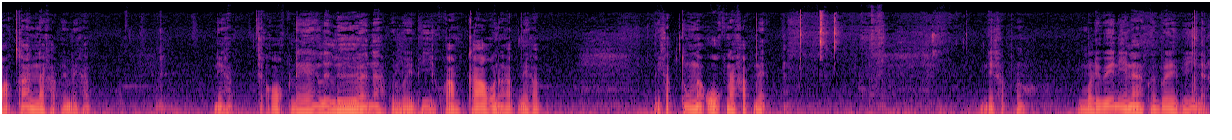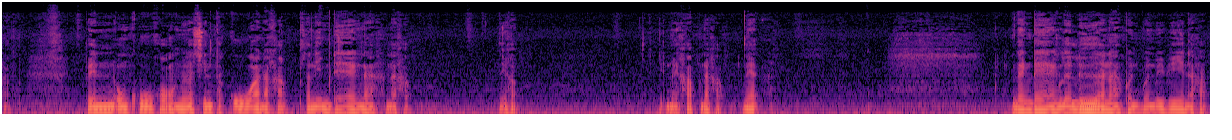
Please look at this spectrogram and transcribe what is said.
มับท่านนะครับเห็นไหมครับ นี่ครับจะออกแดงเลื่อยๆนะเพื่อนๆพี่ความเก่านะครับนี่ครับนี่ครับตรงหน้าอกนะครับเนี่ยนี่ครับเนาะบริเวณนี้นะเพื่อนๆพี่นะครับ เป็นองค์คูของเนื้อชินตะกัวนะครับ สนิมแดงนะนะครับนี่ครับเห็นไหมครับนะครับเนี่ยแดงๆเลื่อยๆนะเพื่อนๆพี่ๆนะครับ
